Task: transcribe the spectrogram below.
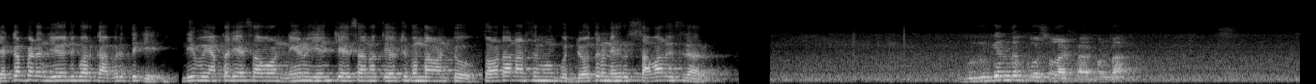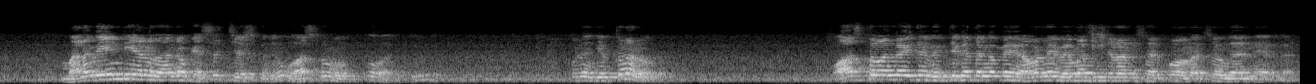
జగ్గంపేట నియోజకవర్గ అభివృద్ధికి నీవు ఎంత చేశావో నేను ఏం చేశానో తేల్చుకుందాం అంటూ తోట నరసింహంకు జ్యోతుల నెహ్రూ సవాల్ విసిరారు. గురుకింద పూసలా కాకుండా మనమేంటి అన్నదాన్ని ఒక ఎస్ఎస్ చేసుకుని వాస్తవం ఒప్పుకోవాలి. ఇప్పుడు నేను చెప్తున్నాను. వాస్తవంగా అయితే వ్యక్తిగతంగా మేము ఎవరిని విమర్శించడానికి సరిపో నరసింహం గారి నేను గారు.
